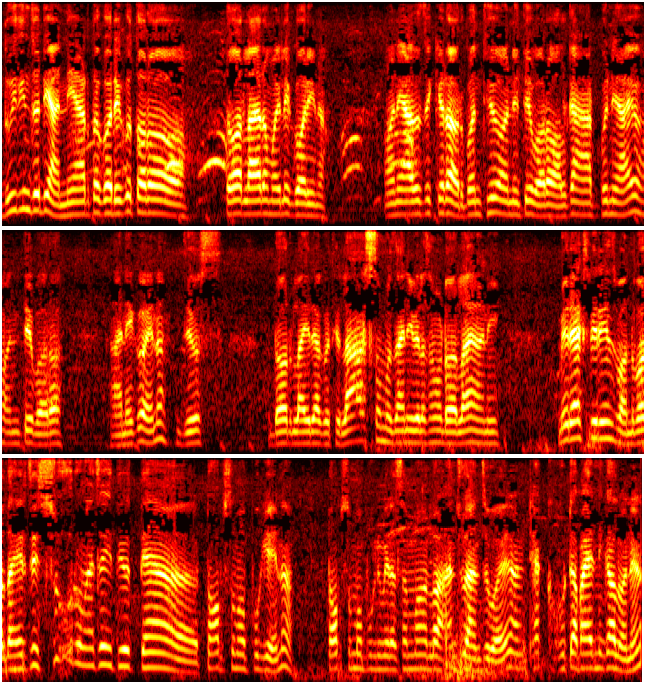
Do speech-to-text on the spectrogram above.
दुई तिनचोटि हान्ने आँट त गरेको तर डर लाएर मैले गरिनँ। अनि आज चाहिँ केटाहरू पनि थियो अनि त्यही भएर हल्का आँट पनि आयो अनि त्यही भएर हानेको होइन? जे होस् डर लागिरहेको थियो। लास्टसम्म जाने बेलासम्म डर लाग्यो अनि मेरो एक्सपिरियन्स भन्नुपर्दाखेरि चाहिँ सुरुमा चाहिँ त्यो त्यहाँ टपसम्म पुगेँ होइन? टपसम्म पुग्ने बेलासम्म ल हान्छु हान्छु भयो। अनि ठ्याक्क खुट्टा बाहिर निकाल भनेर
